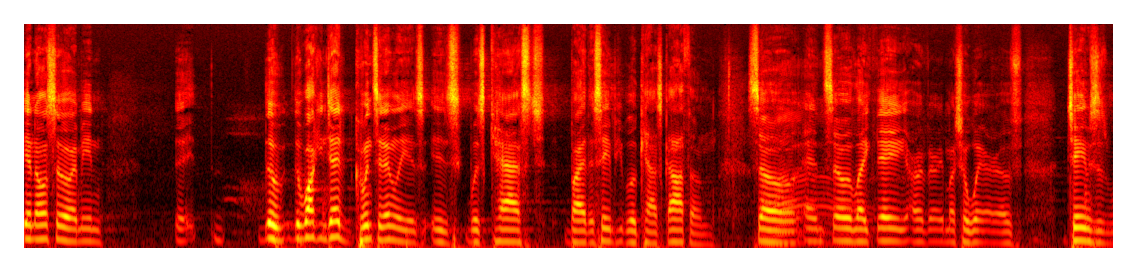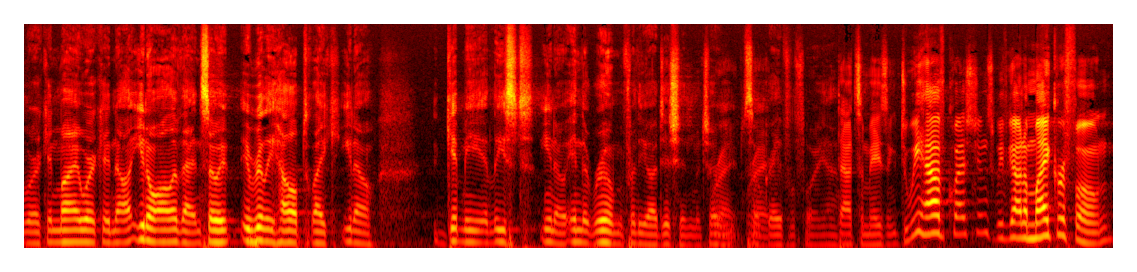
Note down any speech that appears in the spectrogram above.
and also I mean, the The Walking Dead coincidentally is is was cast by the same people who cast Gotham, so and so like they are very much aware of James's work and my work and uh, you know all of that, and so it, it really helped like you know get me at least you know in the room for the audition, which I'm so right. grateful for. Yeah. That's amazing. Do we have questions? We've got a microphone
